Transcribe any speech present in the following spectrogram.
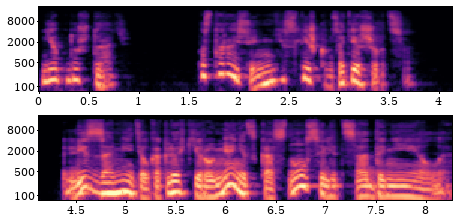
«Я буду ждать. Постарайся не слишком задерживаться». Лис заметил, как легкий румянец коснулся лица Даниэлы.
